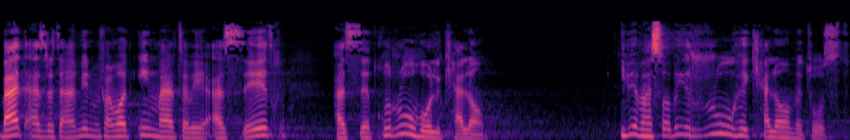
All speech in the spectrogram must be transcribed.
بعد حضرت امیر میفرماد این مرتبه از صدق از صدق روح الکلام. این به مسابه روح کلام توست.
